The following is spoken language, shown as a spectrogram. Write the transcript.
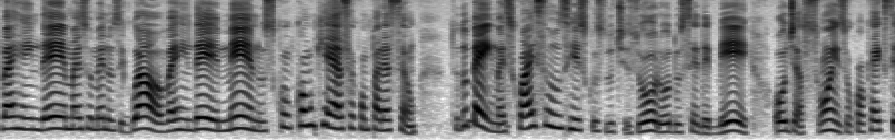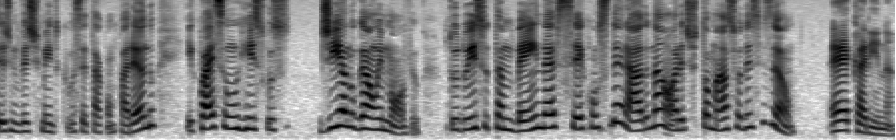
vai render mais ou menos igual, vai render menos. Como que é essa comparação? Tudo bem, mas quais são os riscos do tesouro, ou do CDB, ou de ações, ou qualquer que seja o investimento que você está comparando, e quais são os riscos de alugar um imóvel. Tudo isso também deve ser considerado na hora de tomar a sua decisão. É, Karina.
